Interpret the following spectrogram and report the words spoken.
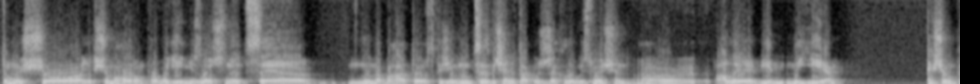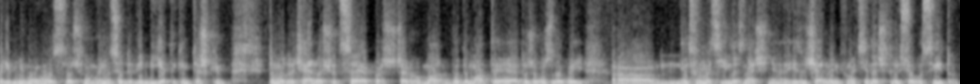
тому що якщо ми говоримо про воєнні злочини, це ну набагато, скажімо, ну це звичайно також жахливий злочин, е, але він не є. Якщо ми порівнюємо його з злочином геноциду, він є таким тяжким. Тому, звичайно, що це в першу чергу буде мати дуже важливе інформаційне значення і звичайно інформаційне значення для всього світу.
